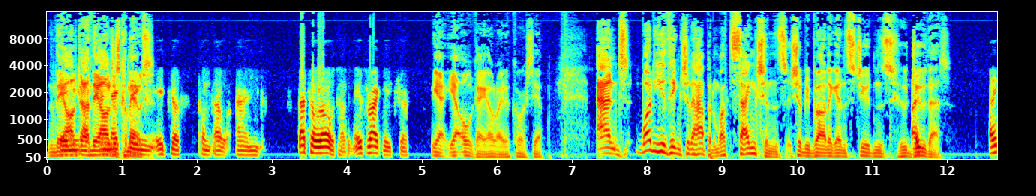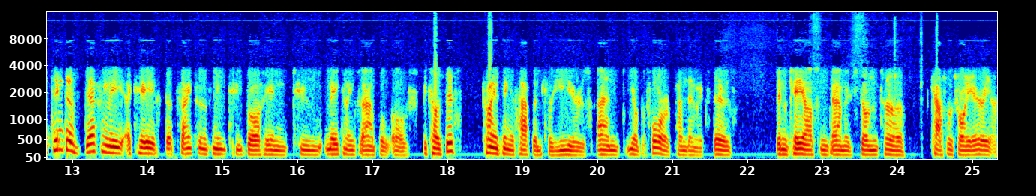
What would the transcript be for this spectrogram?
And they all- and they all just come out. It just comes out, and that's how it always happens. It's rugby, sure. Yeah, yeah, okay, all right, of course, yeah. And what do you think should happen? What sanctions should be brought against students who do I- that? I think there's definitely a case that sanctions need to be brought in to make an example of because this kind of thing has happened for years, and you know before pandemics, there's been chaos and damage done to Castletroy area.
